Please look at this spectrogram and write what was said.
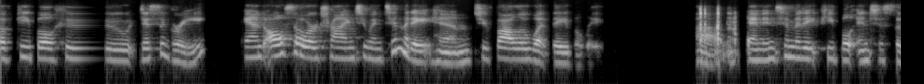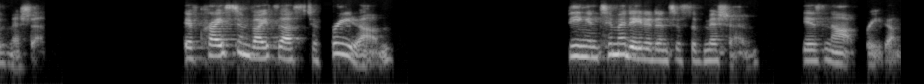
of people who, who disagree and also are trying to intimidate him to follow what they believe um, and intimidate people into submission. If Christ invites us to freedom, being intimidated into submission is not freedom.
